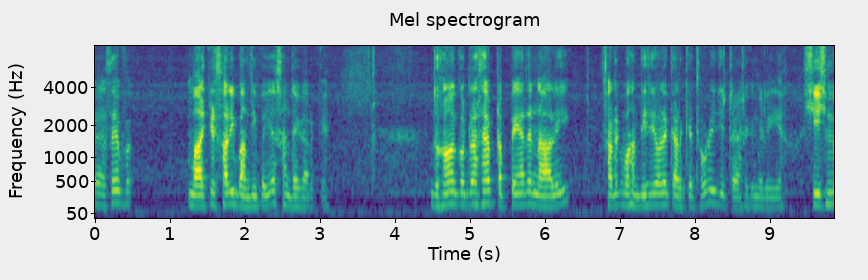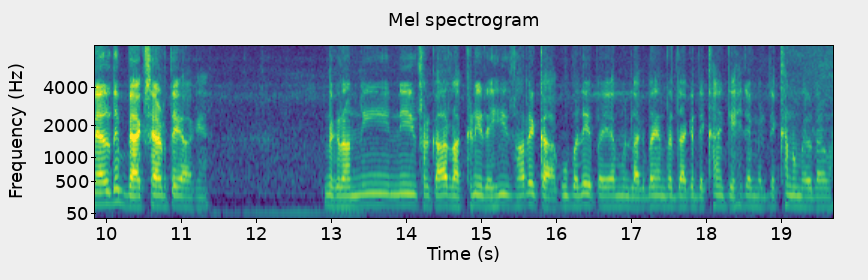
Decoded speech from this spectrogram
ਵੈਸੇ ਮਾਰਕੀਟ ਸਾਰੀ ਬੰਦੀ ਪਈ ਆ ਸੰਡੇ ਕਰਕੇ। ਦੁਖਾਂ ਗੁਰਦੁਆਰਾ ਸਾਹਿਬ ਟੱਪੇ ਆ ਤੇ ਨਾਲ ਹੀ ਸੜਕ ਬੰਦੀ ਸੀ, ਉਹਦੇ ਕਰਕੇ ਥੋੜੀ ਜਿਹੀ ਟ੍ਰੈਫਿਕ ਮਿਲੀ ਆ। ਸ਼ੀਸ਼ ਮਹਿਲ ਦੇ ਬੈਕ ਸਾਈਡ ਤੇ ਆ ਗਏ ਨਿਗਰਾਨੀ ਇੰਨੀ ਸਰਕਾਰ ਰੱਖ ਨਹੀਂ ਰਹੀ, ਸਾਰੇ ਘਾਹ ਘੂ ਵਧੇ ਪਏ ਆ। ਮੈਨੂੰ ਲੱਗਦਾ ਅੰਦਰ ਜਾ ਕੇ ਦੇਖਾਂ ਕਿਹੋ ਜਿਹਾ ਮੇਰੇ ਦੇਖਣ ਨੂੰ ਮਿਲਦਾ ਵਾ।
